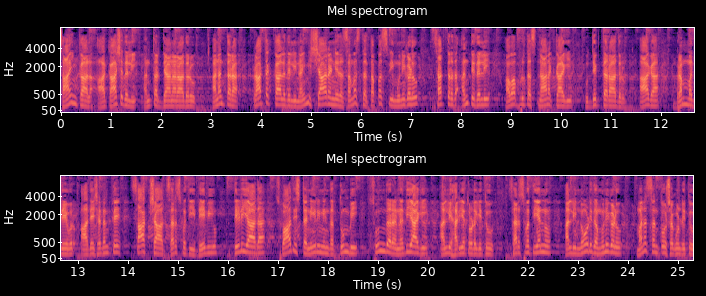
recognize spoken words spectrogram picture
ಸಾಯಂಕಾಲ ಆಕಾಶದಲ್ಲಿ ಅಂತರ್ಧ್ಯಾನರಾದರು. ಅನಂತರ ಪ್ರಾತಃ ಕಾಲದಲ್ಲಿ ನೈಮಿಷಾರಣ್ಯದ ಸಮಸ್ತ ತಪಸ್ವಿ ಮುನಿಗಳು ಸತ್ರದ ಅಂತ್ಯದಲ್ಲಿ ಅವಭೃತ ಸ್ನಾನಕ್ಕಾಗಿ ಉದ್ಯುಕ್ತರಾದರು. ಆಗ ಬ್ರಹ್ಮದೇವರು ಆದೇಶದಂತೆ ಸಾಕ್ಷಾತ್ ಸರಸ್ವತಿ ದೇವಿಯು ತಿಳಿಯಾದ ಸ್ವಾದಿಷ್ಟ ನೀರಿನಿಂದ ತುಂಬಿ ಸುಂದರ ನದಿಯಾಗಿ ಅಲ್ಲಿ ಹರಿಯತೊಡಗಿತು. ಸರಸ್ವತಿಯನ್ನು ಅಲ್ಲಿ ನೋಡಿದ ಮುನಿಗಳು ಮನಸ್ಸಂತೋಷಗೊಂಡಿತು.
